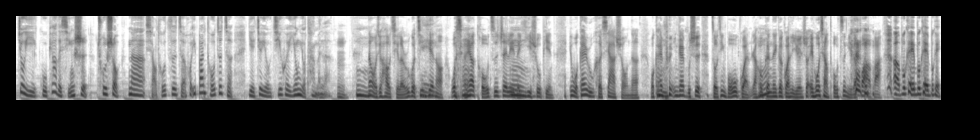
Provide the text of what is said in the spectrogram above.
就以股票的形式出售。那小投资者或一般投资者也就有机会拥有它们了。嗯嗯，那我就好奇了，如果今天哦，我想要投资这类的艺术品，哎，我该如何下手呢？我该不应该不是走进博物馆，然后跟那个管理员说，哎，我想投资你的画吧？呃，不可以，不可以，不可以。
